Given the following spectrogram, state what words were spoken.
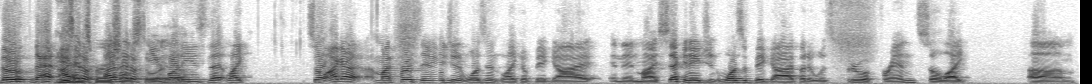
though that I had a, I've had a story, few though. buddies that like. So I got my first agent wasn't like a big guy, and then my second agent was a big guy, but it was through a friend. So like, um,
